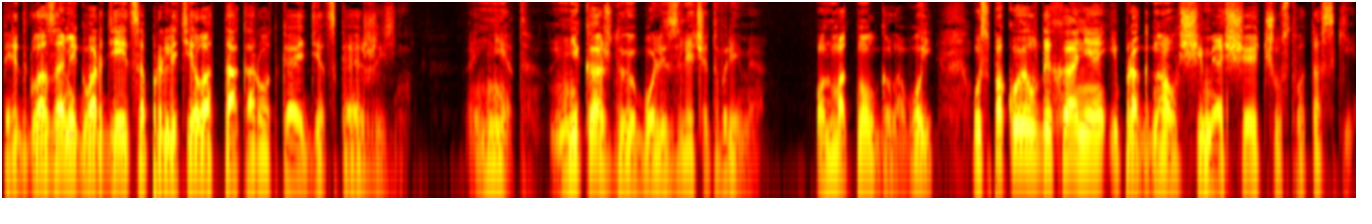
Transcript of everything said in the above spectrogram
перед глазами гвардейца пролетела та короткая детская жизнь. «Нет, не каждую боль излечит время». Он мотнул головой, успокоил дыхание и прогнал щемящее чувство тоски.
